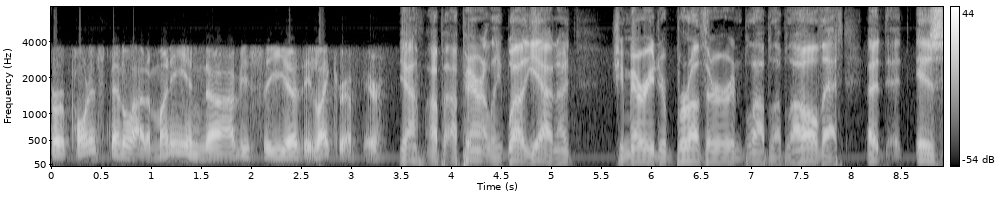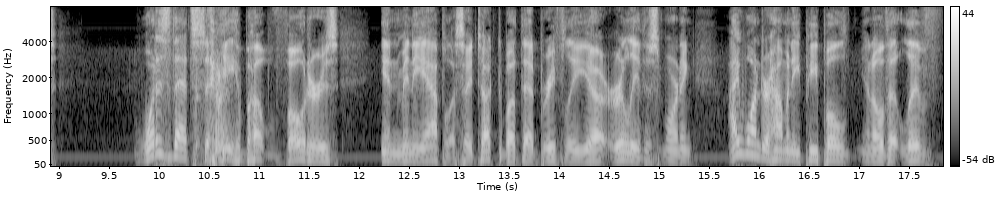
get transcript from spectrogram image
her opponent spent a lot of money, and uh, obviously uh, they like her up there. Yeah, apparently. Well, yeah, and I, she married her brother, and blah blah blah. All that uh, is. What does that say about voters in Minneapolis? I talked about that briefly uh, early this morning. I wonder how many people you know that live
